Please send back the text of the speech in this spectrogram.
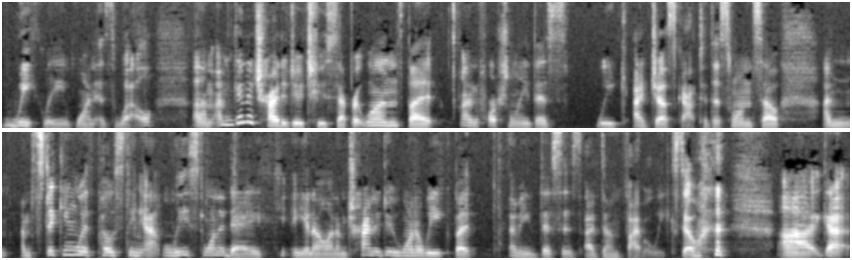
weekly one as well. Um, i'm going to try to do two separate ones but unfortunately this week i just got to this one. So i'm i'm sticking with posting at least one a day you know and i'm trying to do one a week but I mean, this is, I've done five a week. So, uh, got,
